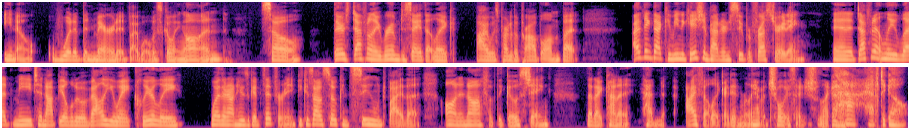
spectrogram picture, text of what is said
you know, would have been merited by what was going on. So there's definitely room to say that, like, I was part of the problem. But I think that communication pattern is super frustrating. And it definitely led me to not be able to evaluate clearly whether or not he was a good fit for me because I was so consumed by the on and off of the ghosting that I kind of had. I felt like I didn't really have a choice. I just was like, ah, I have to go.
